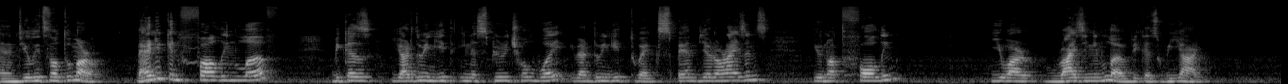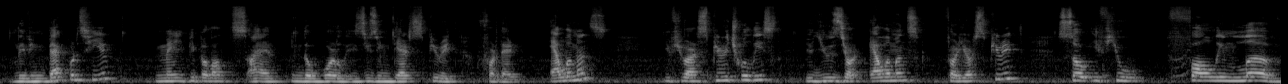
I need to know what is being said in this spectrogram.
until it's not tomorrow. Then you can fall in love because you are doing it in a spiritual way. You are doing it to expand your horizons. You're not falling. You are rising in love because we are living backwards here. Many people outside in the world is using their spirit for their elements. If you are a spiritualist, you use your elements for your spirit. So if you fall in love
